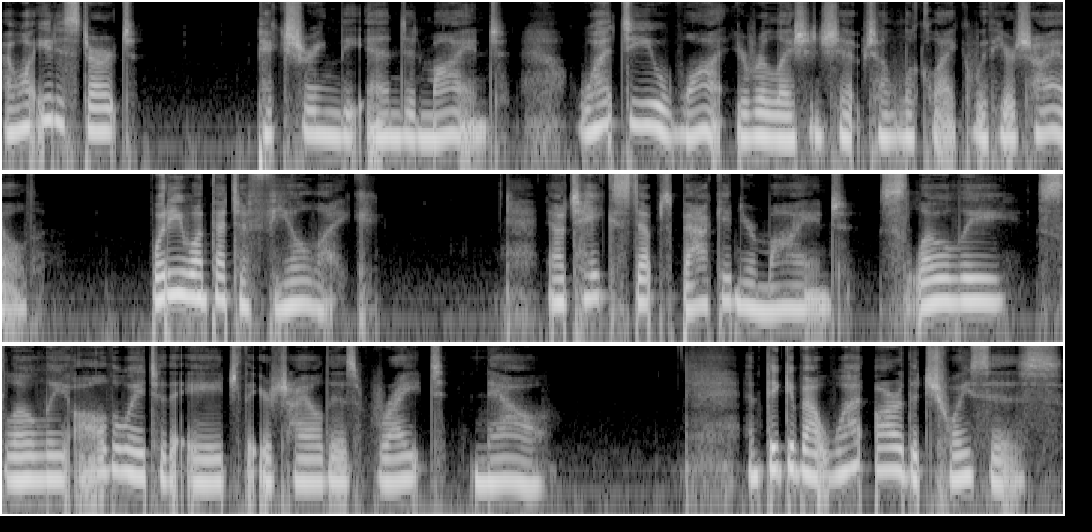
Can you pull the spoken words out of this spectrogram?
I want you to start picturing the end in mind. What do you want your relationship to look like with your child? What do you want that to feel like? Now, take steps back in your mind, slowly, slowly, all the way to the age that your child is right now. And think about what are the choices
